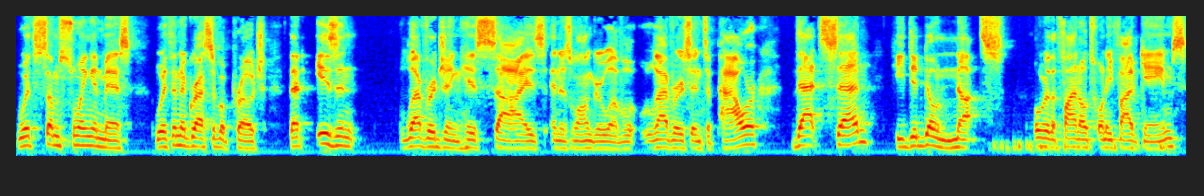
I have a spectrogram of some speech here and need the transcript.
with some swing and miss, with an aggressive approach that isn't leveraging his size and his longer level levers into power. That said, he did go nuts over the final 25 games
